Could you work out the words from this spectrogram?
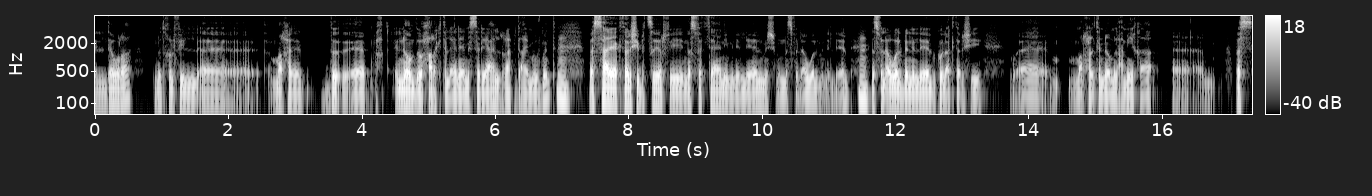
الدورة ندخل في آه، مرحلة ذو- آه، النوم ذو حركة العينين السريعة الرابid اي موفمنت. بس هاي أكثر شيء بتصير في النصف الثاني من الليل مش من النصف الأول من الليل مم. النصف الأول من الليل بيكون أكثر شيء آه، مرحلة النوم العميقة آه، بس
